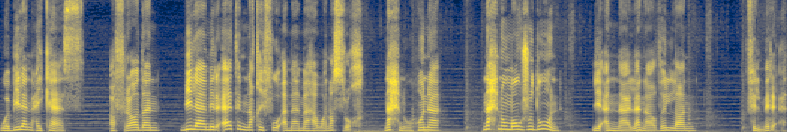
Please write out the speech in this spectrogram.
وبلا انعكاس. أفرادا بلا مرآة نقف أمامها ونصرخ. نحن هنا نحن موجودون لأن لنا ظلا في المرآة.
